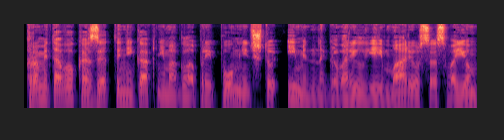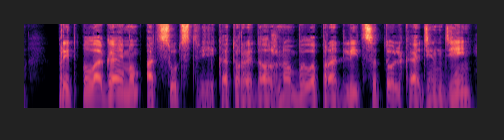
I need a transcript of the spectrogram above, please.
Кроме того, Казетта никак не могла припомнить, что именно говорил ей Мариус о своем предполагаемом отсутствии, которое должно было продлиться только один день,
